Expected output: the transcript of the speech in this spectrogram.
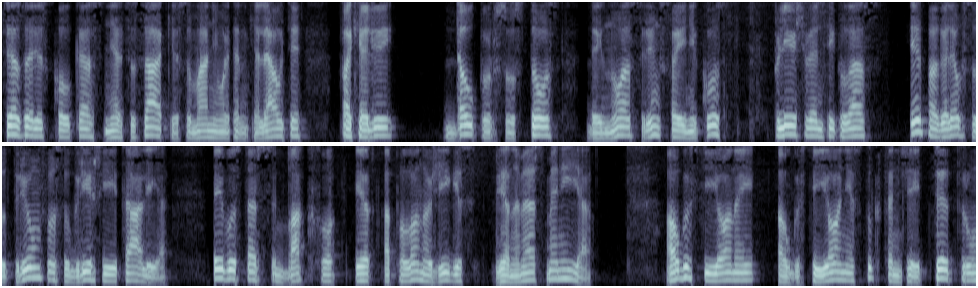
Cezaris kol kas neatsisakė sumanimo ten keliauti, pakeliui daug kur sustos, dainuos, rinks vainikus, plėš ventiklas ir pagaliau su triumfu sugrįš į Italiją – Tai bus tarsi Bakho ir Apolono žygis viename asmenyje. Augustijonai, Augustijonės, tūkstančiai citrų,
